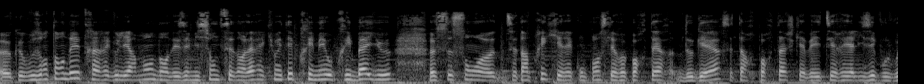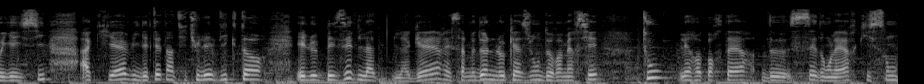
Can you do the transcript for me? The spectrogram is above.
euh, que vous entendez très régulièrement dans des émissions de C'est dans l'air et qui ont été primés au prix Bayeux. Euh, euh, c'est un prix qui récompense les reporters de guerre. C'est un reportage qui avait été réalisé, vous le voyez ici, à Kiev. Était intitulé Victor et le baiser de la, guerre. Et ça me donne l'occasion de remercier tous les reporters de C'est dans l'air qui sont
